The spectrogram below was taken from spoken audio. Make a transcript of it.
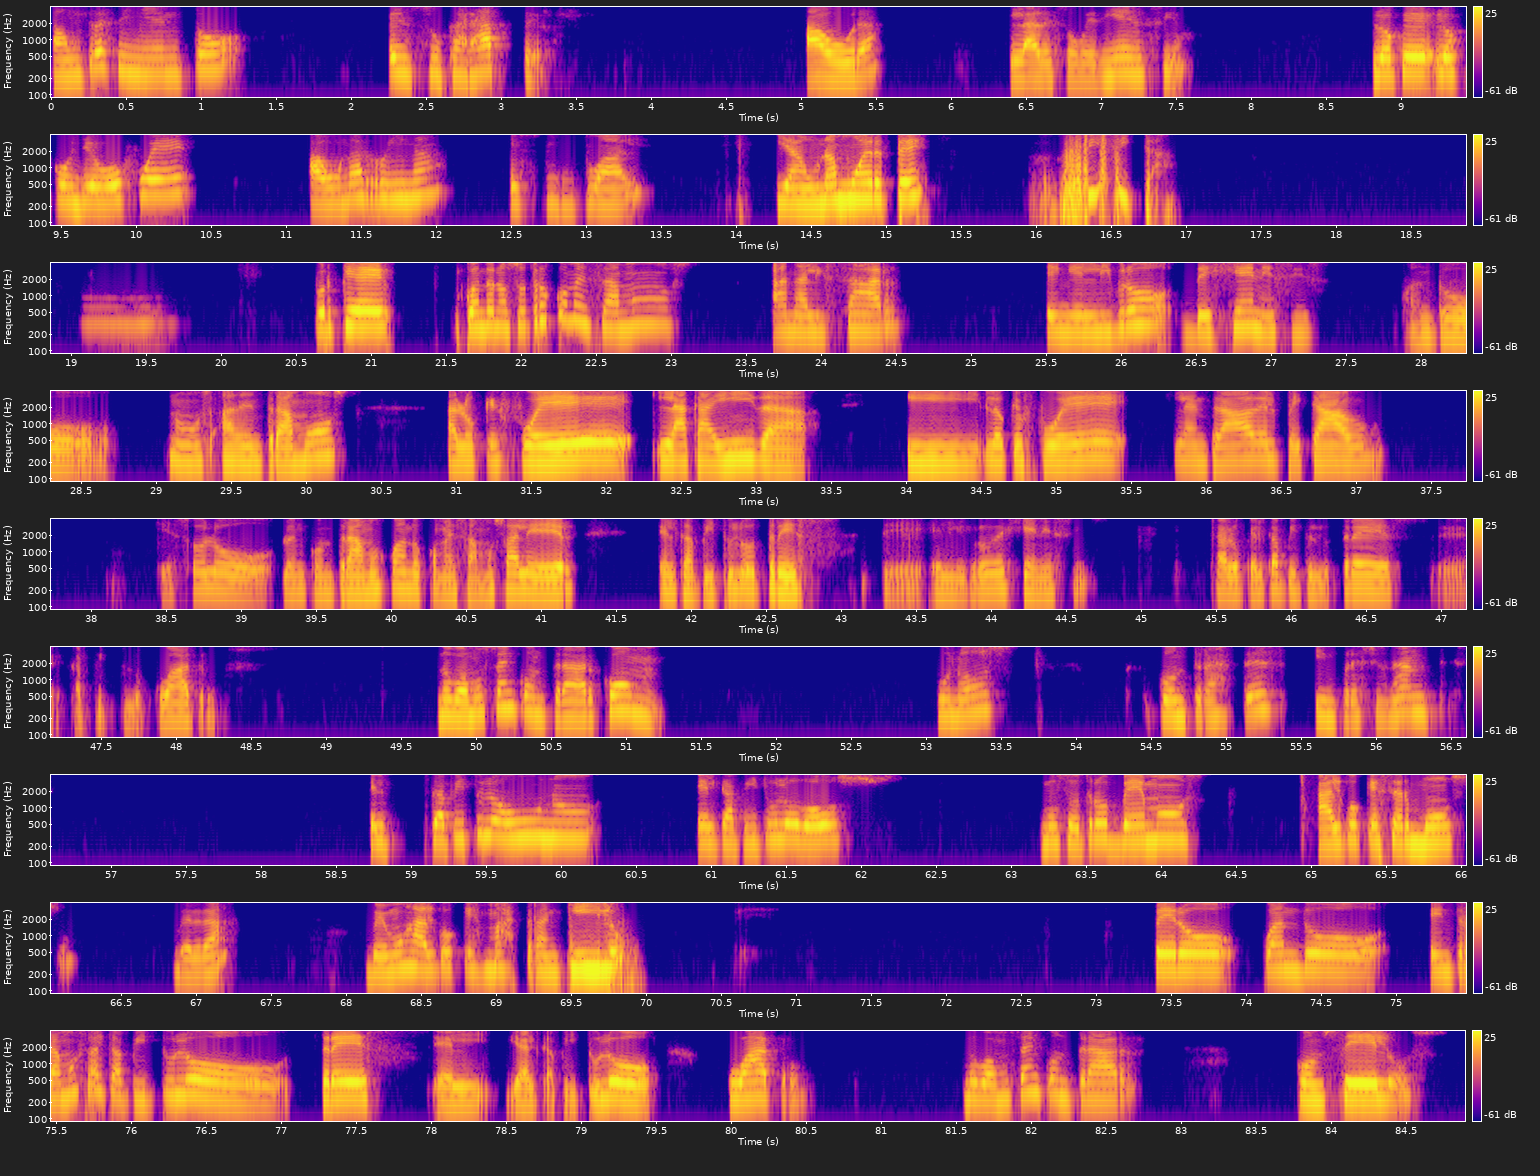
a un crecimiento en su carácter. Ahora, la desobediencia, lo que los conllevó fue a una ruina espiritual y a una muerte física. Porque cuando nosotros comenzamos a analizar en el libro de Génesis, cuando nos adentramos a lo que fue la caída y lo que fue la entrada del pecado, eso lo, encontramos cuando comenzamos a leer el capítulo 3 del libro de Génesis, o sea, lo que es el capítulo 3, eh, capítulo 4, nos vamos a encontrar con unos contrastes impresionantes. El capítulo 1, el capítulo 2, nosotros vemos algo que es hermoso, ¿verdad? Vemos algo que es más tranquilo. Pero cuando entramos al capítulo 3 y al capítulo 4, nos vamos a encontrar con celos,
